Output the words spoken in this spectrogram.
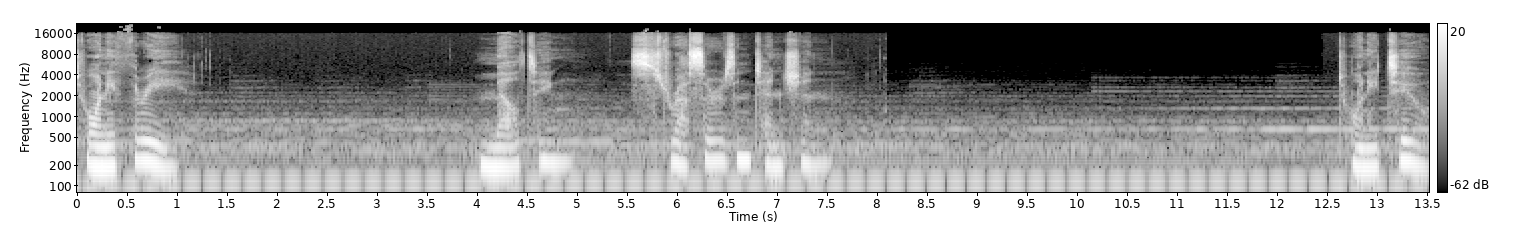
23, melting stressors and tension. 22.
